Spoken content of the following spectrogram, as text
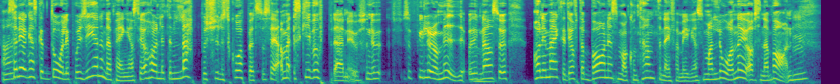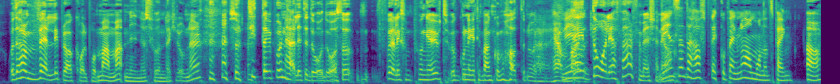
Sen är jag ganska dålig på att ge den där pengen så jag har en liten lapp på kylskåpet så säger jag, "Ja, men skriv upp där nu. Så, nu, så fyller de i. Och ibland så, har ni märkt att det är ofta barnen som har kontanterna i familjen så man lånar ju av sina barn. Och det har de väldigt bra koll på. Mamma, minus 100 kronor. Så tittar vi på den här lite då och då så får jag liksom punga ut och gå ner till bankomaten. Och, Hemma. det är en dålig affär för mig känner jag. Vincent har haft veckopeng, nu har han månadspeng. Ja,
